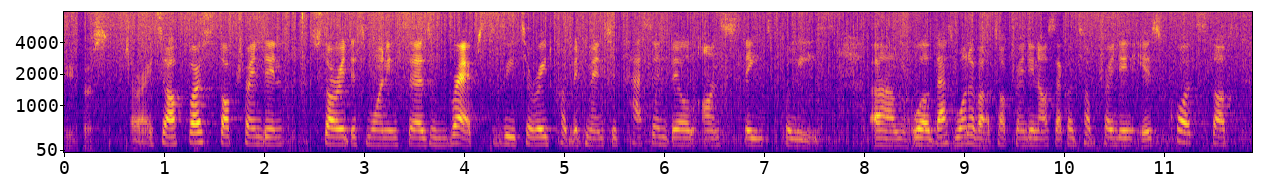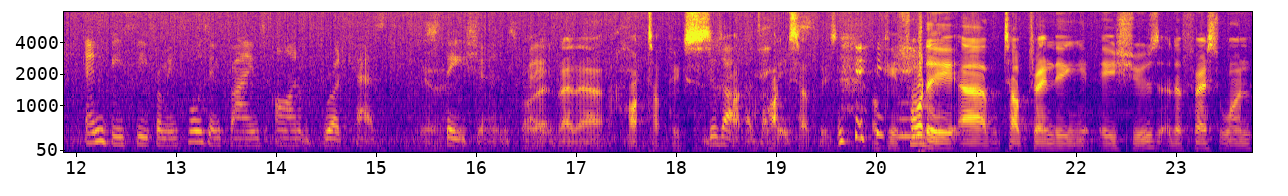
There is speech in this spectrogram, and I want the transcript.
papers. All right. So our first top trending story this morning says reps reiterate commitment to passing bill on state police. Um, well, that's one of our top trending. Our second top trending is court stops NBC from imposing fines on broadcast yeah. stations. Right? rather hot topics. Those are hot, hot topics. Hot topics. okay, for the uh, top trending issues, the first one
